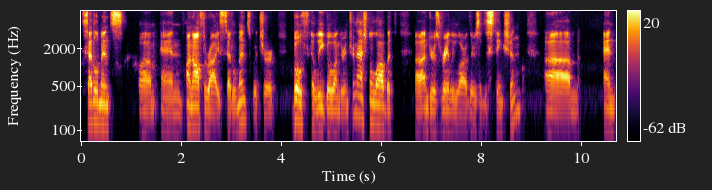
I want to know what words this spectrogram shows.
settlements um, and unauthorized settlements, which are both illegal under international law, but uh, under Israeli law, there's a distinction. Um, and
